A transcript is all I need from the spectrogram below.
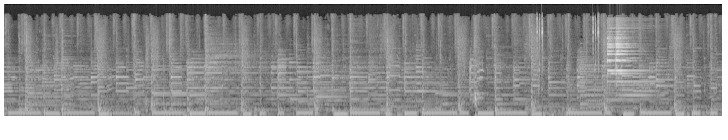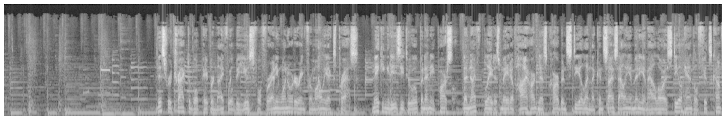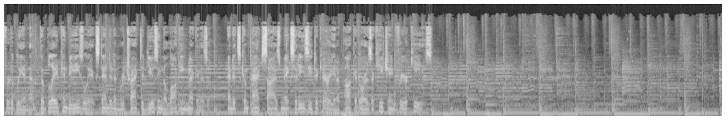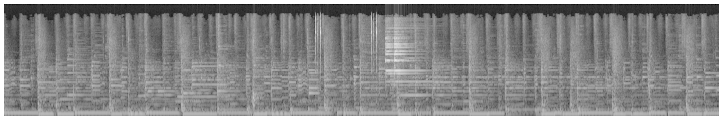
This retractable paper knife will be useful for anyone ordering from AliExpress making it easy to open any parcel. The knife blade is made of high-hardness carbon steel and the concise aluminium alloy steel handle fits comfortably in it. The blade can be easily extended and retracted using the locking mechanism, and its compact size makes it easy to carry in a pocket or as a keychain for your keys.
